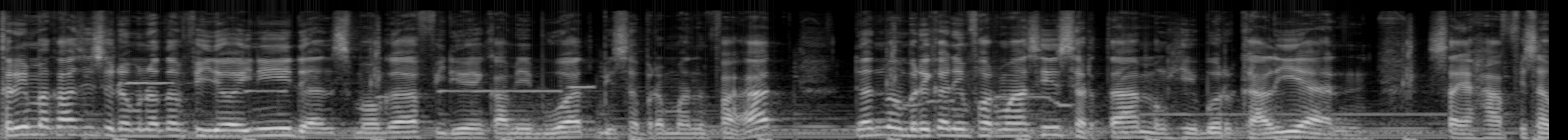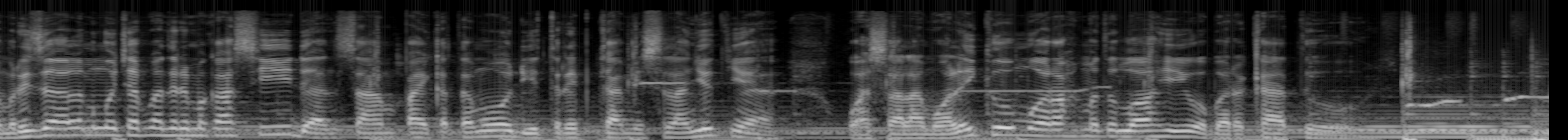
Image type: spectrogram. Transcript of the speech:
Terima kasih sudah menonton video ini dan semoga video yang kami buat bisa bermanfaat dan memberikan informasi serta menghibur kalian. Saya Hafiz Amrizal mengucapkan terima kasih dan sampai ketemu di trip kami selanjutnya. Wassalamualaikum warahmatullahi wabarakatuh.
